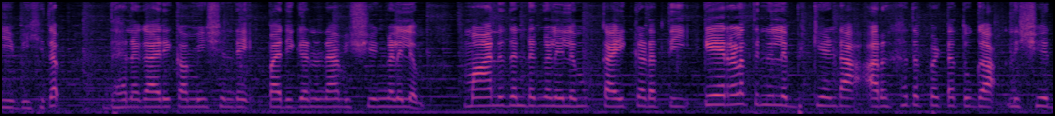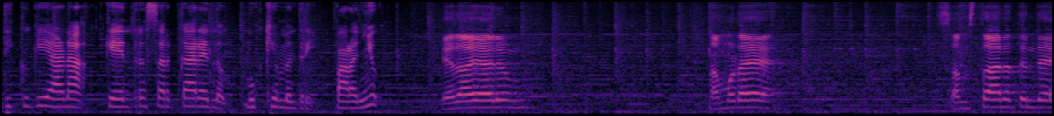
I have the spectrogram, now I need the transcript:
ഈ വിഹിതം. ധനകാര്യ കമ്മീഷന്റെ പരിഗണനാ വിഷയങ്ങളിലും മാനദണ്ഡങ്ങളിലും കൈക്കടത്തി കേരളത്തിന് ലഭിക്കേണ്ട അർഹതപ്പെട്ട തുക നിഷേധിക്കുകയാണ് കേന്ദ്ര സർക്കാരെന്നും മുഖ്യമന്ത്രി പറഞ്ഞു. ഏതായാലും നമ്മുടെ സംസ്ഥാനത്തിന്റെ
